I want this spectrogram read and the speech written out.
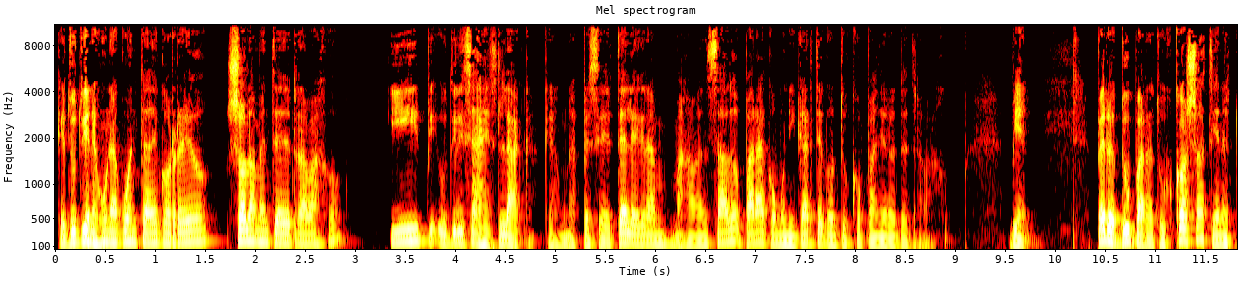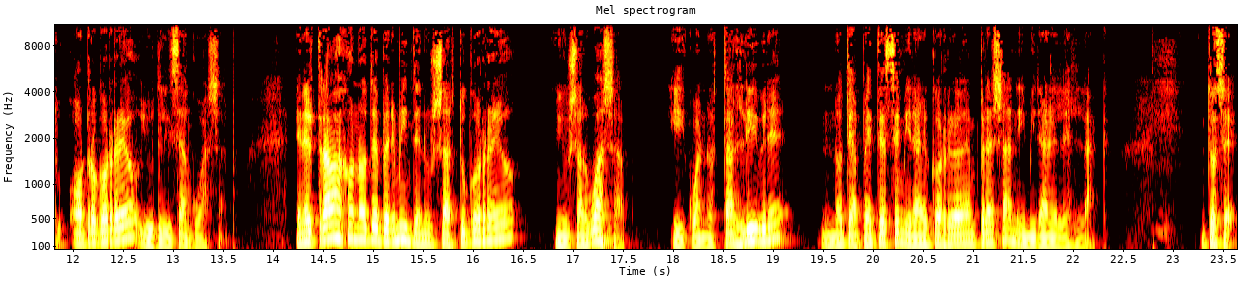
que tú tienes una cuenta de correo solamente de trabajo y utilizas Slack, que es una especie de Telegram más avanzado, para comunicarte con tus compañeros de trabajo. Bien, pero tú para tus cosas tienes tu otro correo y utilizas WhatsApp. En el trabajo no te permiten usar tu correo ni usar WhatsApp. Y cuando estás libre, no te apetece mirar el correo de empresa ni mirar el Slack. Entonces,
